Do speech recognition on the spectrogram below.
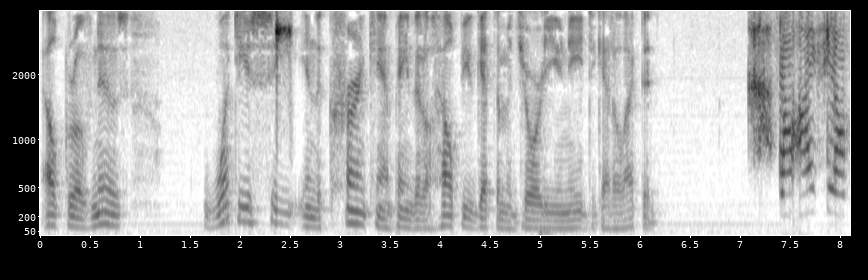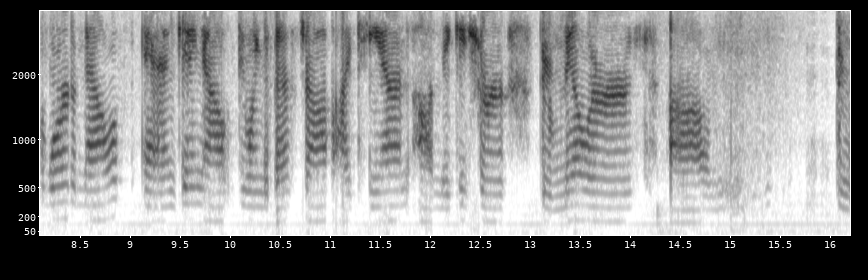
Elk Grove News. What do you see in the current campaign that'll help you get the majority you need to get elected? Well, I feel the word of mouth and getting out, doing the best job I can, uh, making sure through mailers, um, through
